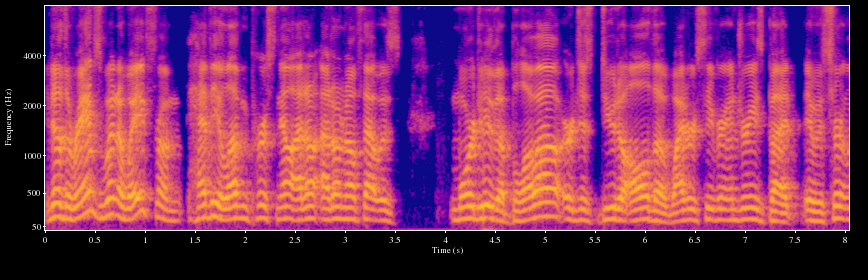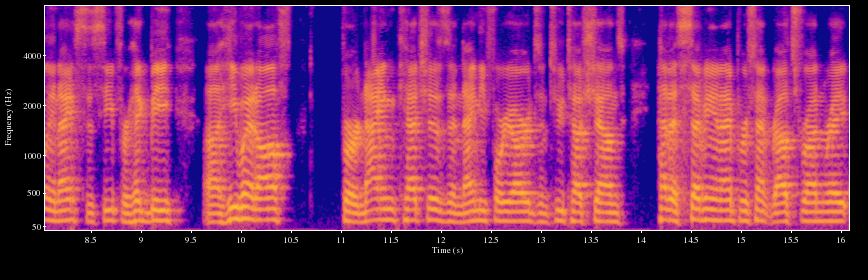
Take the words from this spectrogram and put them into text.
you know, the Rams went away from heavy 11 personnel. I don't, I don't know if that was more due to the blowout or just due to all the wide receiver injuries, but it was certainly nice to see for Higbee. Uh, he went off for nine catches and 94 yards and two touchdowns. Had a 79% routes run rate.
